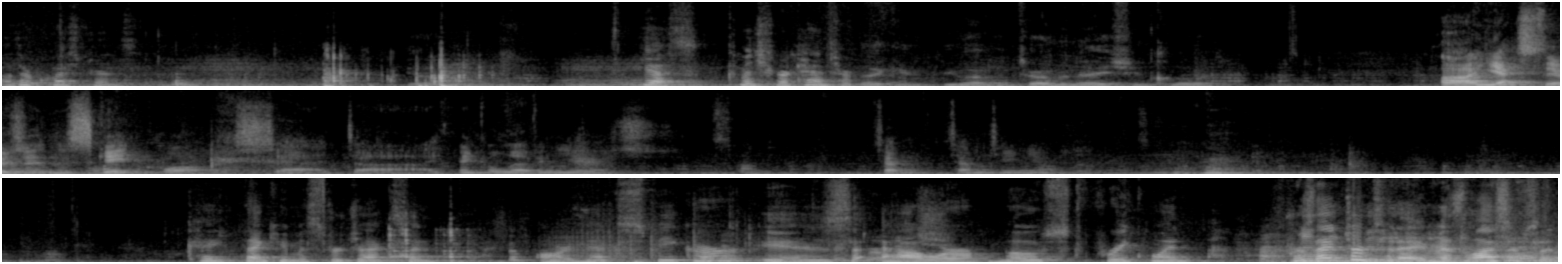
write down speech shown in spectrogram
Other questions? Yeah, Yes, Commissioner Cantor? Thank you. Do you have a termination clause? Uh, Yes, there's an escape clause at, uh, I think, 11 years, Seven- 17 years. Okay, thank you, Mr. Jackson. Our next speaker is Thank you very much. our most frequent presenter today, Ms. Lasserson.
